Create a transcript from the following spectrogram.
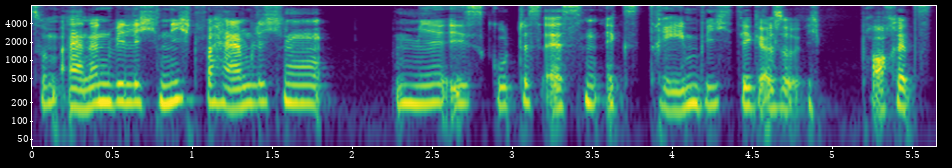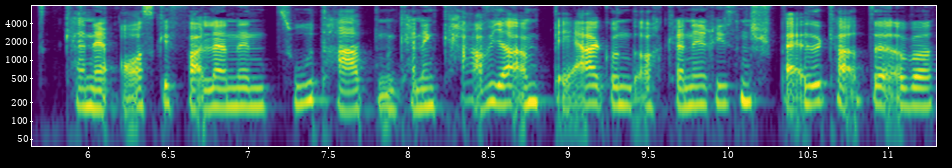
zum einen will ich nicht verheimlichen, mir ist gutes Essen extrem wichtig. Also ich brauche jetzt keine ausgefallenen Zutaten, keinen Kaviar am Berg und auch keine riesen Speisekarte, aber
